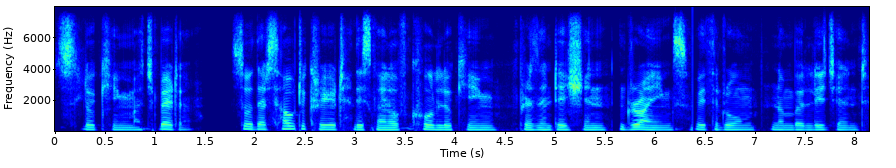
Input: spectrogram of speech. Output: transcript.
It's looking much better. So that's how to create this kind of cool looking presentation drawings with room number legend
